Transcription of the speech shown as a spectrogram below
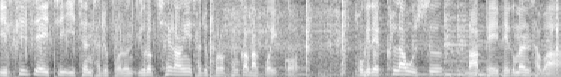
이 PGH-2000 자주포는 유럽 최강의 자주포로 평가받고 있고 독일의 클라우스 마페이 베그만사와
